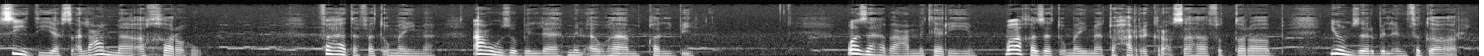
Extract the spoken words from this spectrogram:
سيدي يسأل عما أخره. فهتفت أميمة أعوذ بالله من أوهام قلبي. وذهب عم كريم وأخذت أميمة تحرك رأسها في التراب ينذر بالانفجار.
